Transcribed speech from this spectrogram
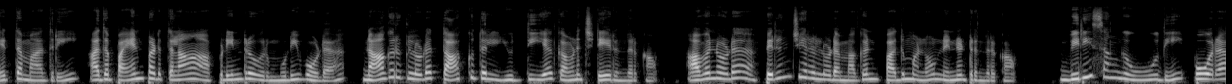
ஏத்த மாதிரி அதை பயன்படுத்தலாம் அப்படின்ற ஒரு முடிவோட நாகர்களோட தாக்குதல் யுத்திய கவனிச்சுட்டே இருந்திருக்கான். அவனோட பெருஞ்சீரலோட மகன் பதுமனும் நின்னுட்டு இருந்திருக்கான். விரிசங்கு ஊதி போற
